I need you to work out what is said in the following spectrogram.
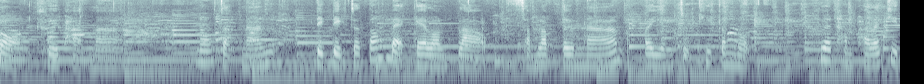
ก่อนเคยผ่านมา นอกจากนั้นเด็กๆ จะต้องแบกแกลลอนเปล่าสำหรับเติมน้ำไปยังจุดที่กำหนด เพื่อทำภารกิจ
